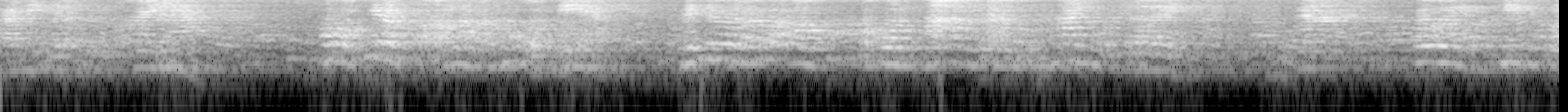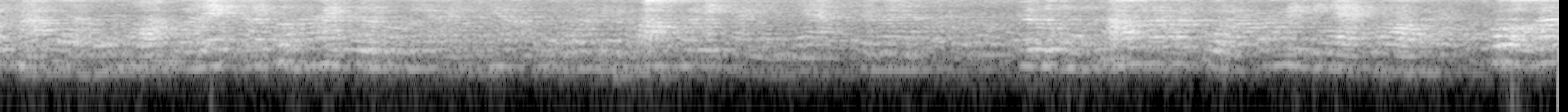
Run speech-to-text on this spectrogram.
คราวนี้เดี๋ยวสรุปให้นะเขาบอกที่เราสอนเราทั้งหมดเนี่ย ไม่ใช่ว่าเราต้องเอาทุกกระบวนท่าไปทำคนไข้หมดเลยนะก็อย่างที่มีคนถามบอกโอ้โหหมอตัวเล็กแล้วคนไข้เกินตัวใหญ่ ท้างเขาได้ไงอย่างเงี้ยใช่ไหมเราจะหมุนเข้าแล้วก็ปวดเราก็ไม่มีแรงพอเขาบอกว่า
